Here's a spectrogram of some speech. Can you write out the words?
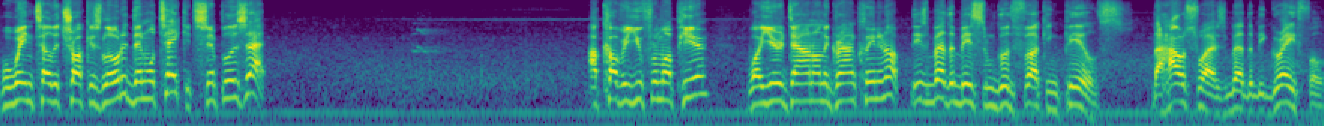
We'll wait until the truck is loaded, then we'll take it. Simple as that. I'll cover you from up here while you're down on the ground cleaning up. These better be some good fucking pills. The housewives better be grateful.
